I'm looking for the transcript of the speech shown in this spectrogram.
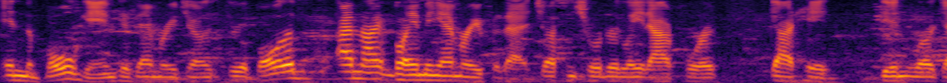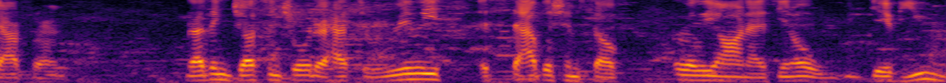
in the bowl game because Emory Jones threw a ball. I'm not blaming Emory for that. Justin Shorter laid out for it, got hit, didn't work out for him. But I think Justin Shorter has to really establish himself early on as, you know, if you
